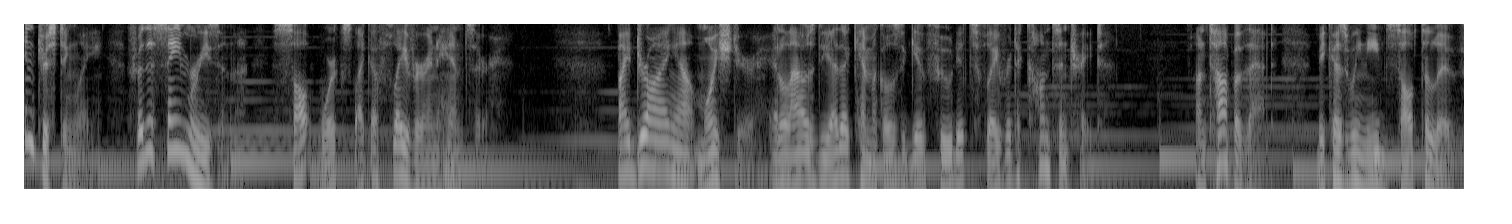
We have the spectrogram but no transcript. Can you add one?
Interestingly, for the same reason, salt works like a flavor enhancer. By drawing out moisture, it allows the other chemicals to give food its flavor to concentrate. On top of that, because we need salt to live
